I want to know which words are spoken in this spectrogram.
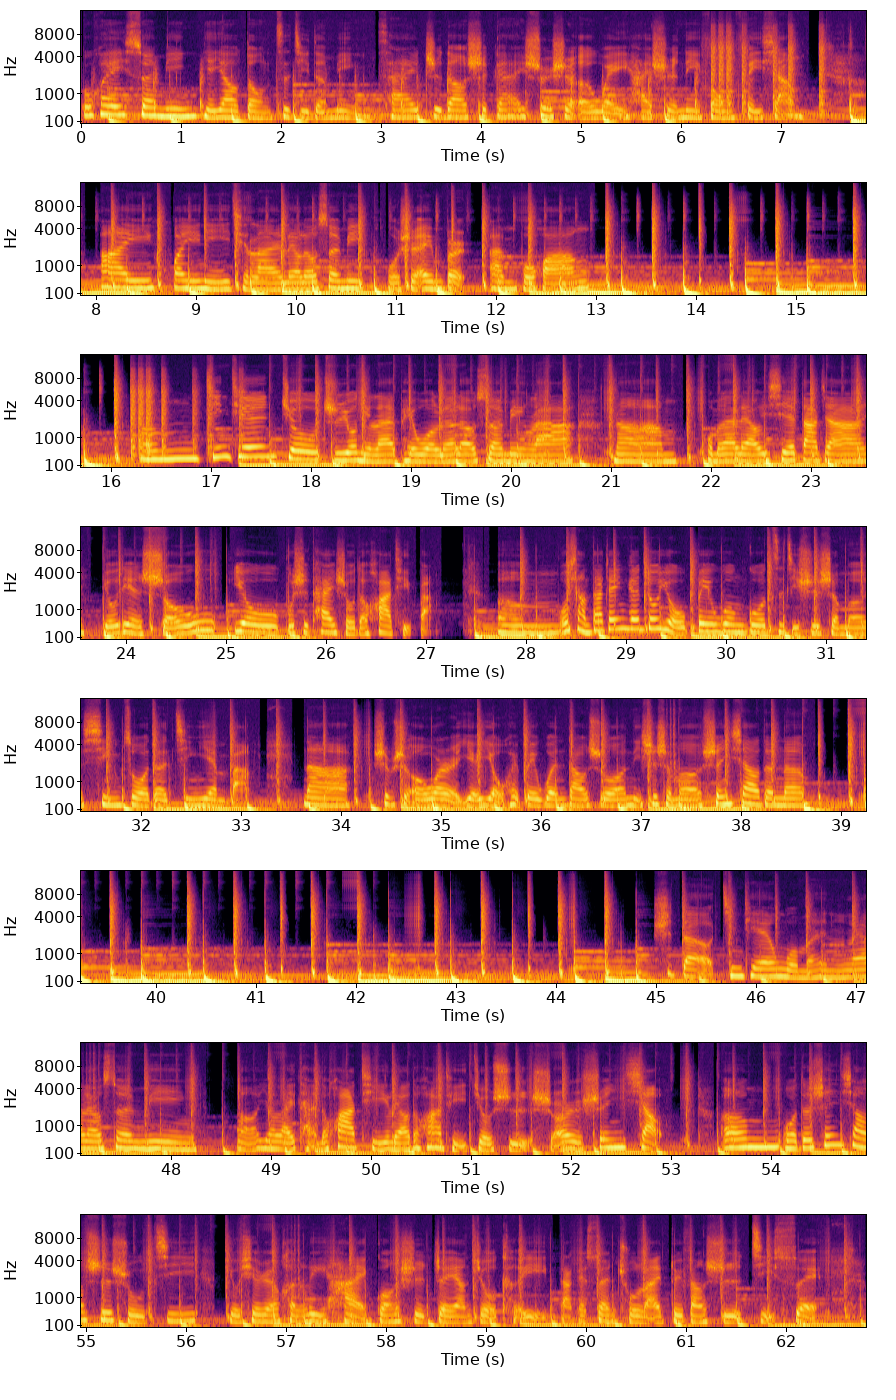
不会算命，也要懂自己的命，才知道是该顺势而为，还是逆风飞翔。嗨，欢迎你一起来聊聊算命，我是 Amber 安博黄。嗯，今天就只有你来陪我聊聊算命啦。那我们来聊一些大家有点熟又不是太熟的话题吧。嗯，我想大家应该都有被问过自己是什么星座的经验吧？那是不是偶尔也有会被问到说你是什么生肖的呢？是的，今天我们聊聊算命，呃，要来谈的话题，聊的话题就是十二生肖。嗯，我的生肖是属鸡。有些人很厉害，光是这样就可以大概算出来对方是几岁。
